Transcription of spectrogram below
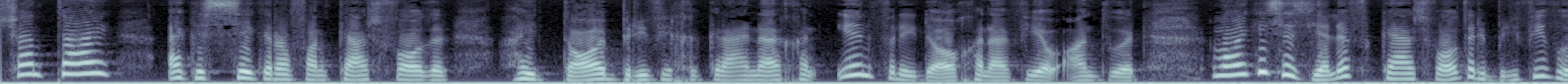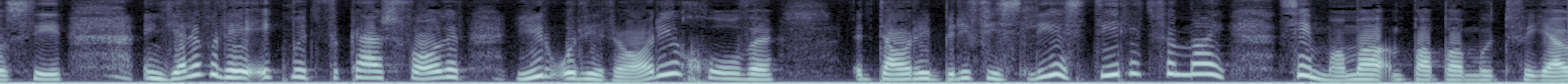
Chantai, ek is seker al van Kersvader, hy het die briefie gekry en hy gaan een van die dag gaan hy vir jou antwoord. Maar ek is as jylle vir Kersvader die briefie wil stuur en jylle wil hee, ek moet vir Kersvader hier oor die radiogolwe daar die briefies lees, stuur het vir my. Sê mama en papa moet vir jou,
